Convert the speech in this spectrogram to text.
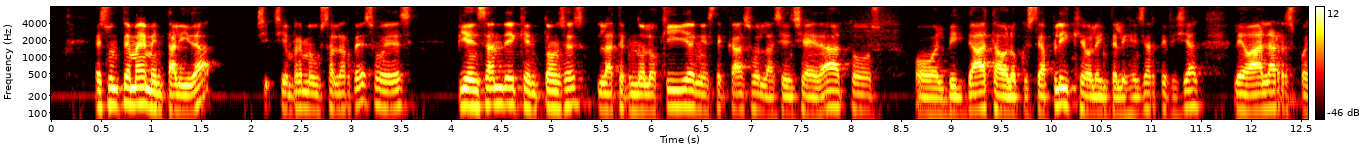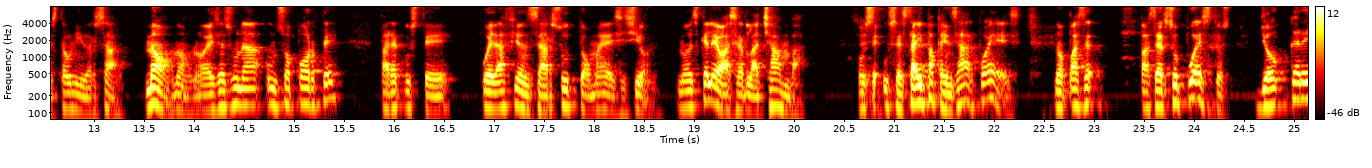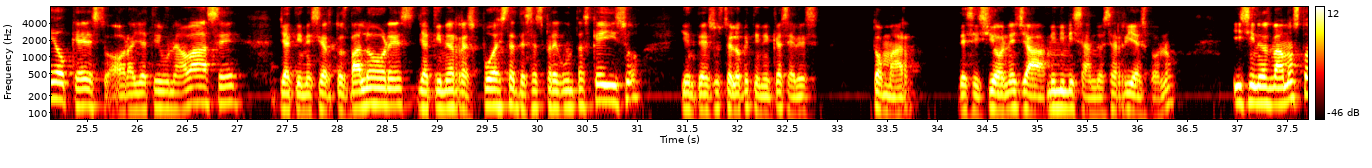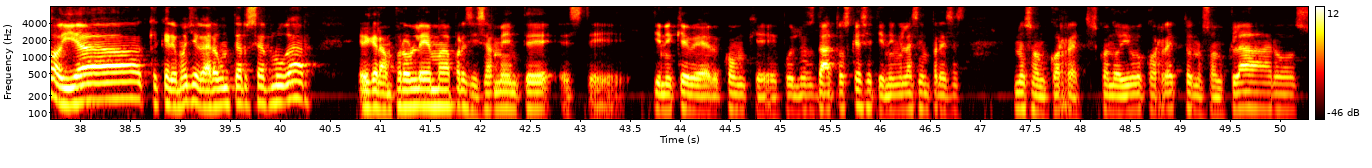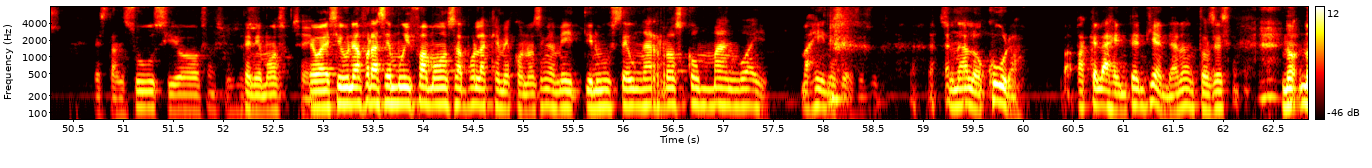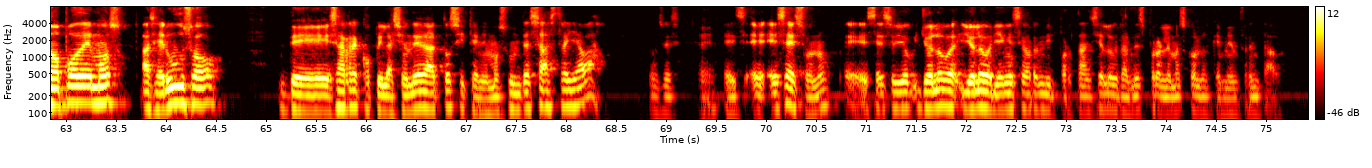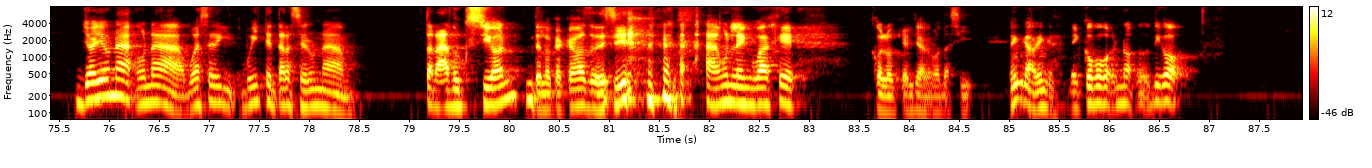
es un tema de mentalidad. siempre me gusta hablar de eso, es piensan de que entonces la tecnología, en este caso la ciencia de datos o el big data o lo que usted aplique o la inteligencia artificial, le va a dar la respuesta universal. No, no, no, ese es una, un soporte para que usted pueda afianzar su toma de decisión. No es que le va a hacer la chamba. Usted, usted está ahí para pensar, pues, no para hacer, para hacer supuestos. Yo creo que esto ahora ya tiene una base, ya tiene ciertos valores, ya tiene respuestas de esas preguntas que hizo y entonces usted lo que tiene que hacer es tomar decisiones ya minimizando ese riesgo, ¿no? Y si nos vamos todavía que queremos llegar a un tercer lugar, el gran problema precisamente este, tiene que ver con que pues, los datos que se tienen en las empresas no son correctos. Cuando digo correctos, no son claros, están sucios. Tenemos, te voy a decir una frase muy famosa por la que me conocen a mí, tiene usted un arroz con mango ahí. Imagínese eso. Es una locura para que la gente entienda, ¿no? Entonces, no, no podemos hacer uso de esa recopilación de datos si tenemos un desastre allá abajo. Entonces, es, es, eso, ¿no? Es eso. Yo, yo, lo, yo lo vería en ese orden de importancia, los grandes problemas con los que me he enfrentado. Yo hay una, una voy, a hacer, voy a intentar hacer una, traducción de lo que acabas de decir a un lenguaje coloquial, llamémoslo así. Venga, venga. De cómo, no, digo,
